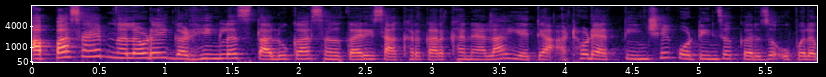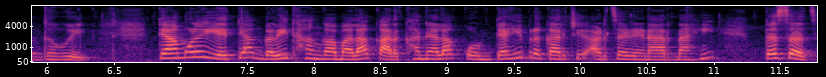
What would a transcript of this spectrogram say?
आप्पासाहेब नलवडे गडहिंग्लज तालुका सहकारी साखर कारखान्याला येत्या आठवड्यात तीनशे कोटींचं कर्ज उपलब्ध होईल. त्यामुळे येत्या गळीत हंगामाला कारखान्याला कोणत्याही प्रकारची अडचण येणार नाही. तसंच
